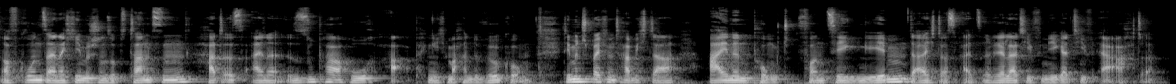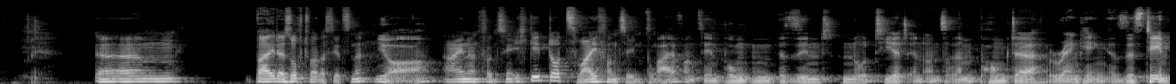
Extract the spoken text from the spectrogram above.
Aufgrund seiner chemischen Substanzen hat es eine super hoch abhängig machende Wirkung. Dementsprechend habe ich da einen Punkt von 10 gegeben, da ich das als relativ negativ erachte. Ähm, Bei der Sucht war das jetzt, ne? Ja, Einen von zehn. Ich gebe dort zwei von zehn Punkten. Zwei von zehn Punkten sind notiert in unserem Punkte-Ranking-System.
